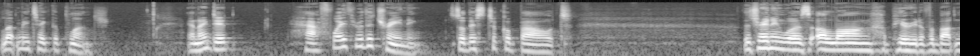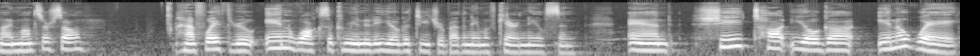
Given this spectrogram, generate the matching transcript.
let me take the plunge. And I did. Halfway through the training, so this took about, the training was a long period of about nine months or so. Halfway through, in walks a community yoga teacher by the name of Karen Nielsen. And she taught yoga in a way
